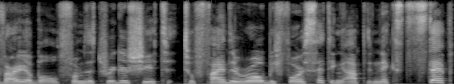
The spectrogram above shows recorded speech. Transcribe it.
variable from the trigger sheet to find the row before setting up the next step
